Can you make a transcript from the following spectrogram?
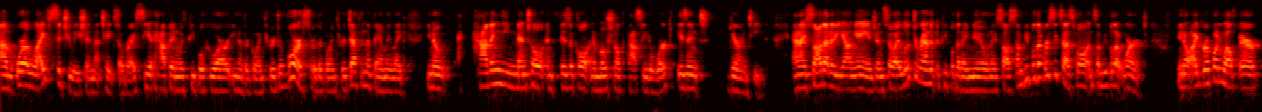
um, or a life situation that takes over. I see it happen with people who are, you know, they're going through a divorce or they're going through a death in the family. Like, you know, having the mental and physical and emotional capacity to work isn't guaranteed. And I saw that at a young age. And so I looked around at the people that I knew and I saw some people that were successful and some people that weren't. You know, I grew up on welfare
